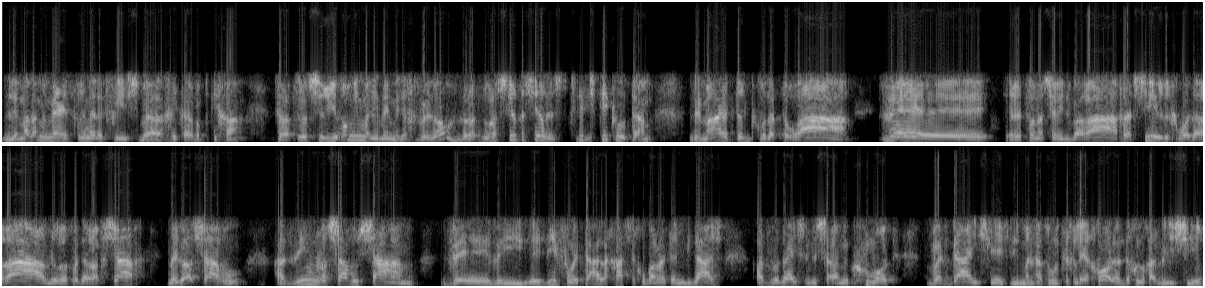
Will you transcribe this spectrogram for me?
למעלה מ-120 אלף איש אחרי קהל בפתיחה, ורצו לשיר יום עם ימי מלך, ולא, לא נתנו לשיר את השיר הזה, השתיקו אותם. ומה יותר כבוד התורה, ורצון השם יתברך, לשיר לכבוד הרב, לכבוד הרב שך, ולא שרו. אז אם לא שרו שם, והעדיפו את ההלכה של בית המקדש, אז ודאי שבשאר המקומות ודאי שיש להימנע, אז הוא צריך לאכול, אז איך הוא יאכל בלי שיר?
